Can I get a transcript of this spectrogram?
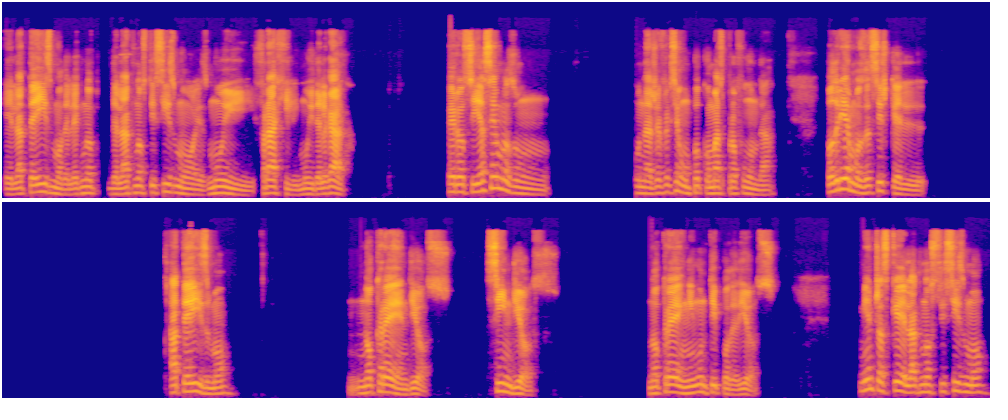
el ateísmo del, agnosticismo es muy frágil y muy delgada. Pero si hacemos un, una reflexión un poco más profunda, podríamos decir que el ateísmo no cree en Dios, sin Dios, no cree en ningún tipo de Dios, mientras que el agnosticismo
